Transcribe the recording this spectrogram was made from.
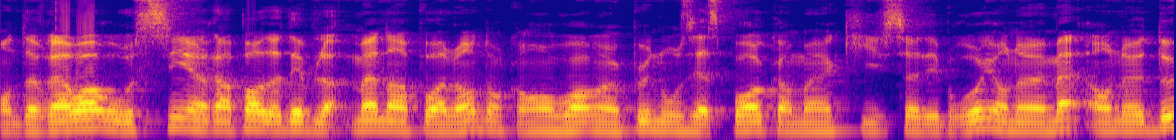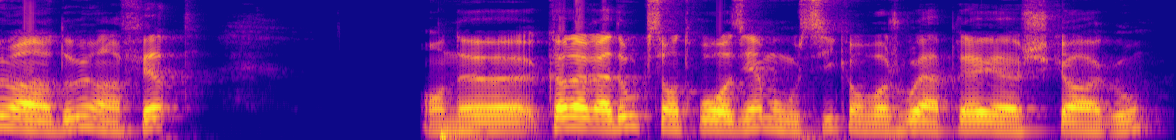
On devrait avoir aussi un rapport de développement dans pas long, donc on va voir un peu nos espoirs, comment ils se débrouillent. On a, on a deux en deux en fait. On a Colorado qui sont troisième aussi, qu'on va jouer après euh, Chicago.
